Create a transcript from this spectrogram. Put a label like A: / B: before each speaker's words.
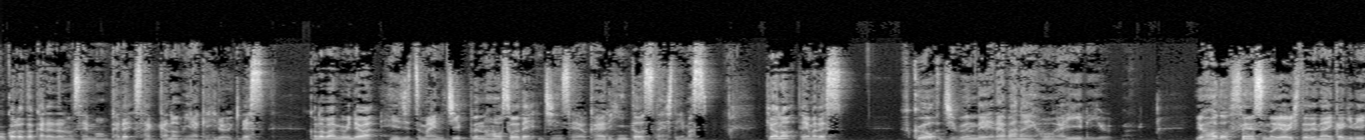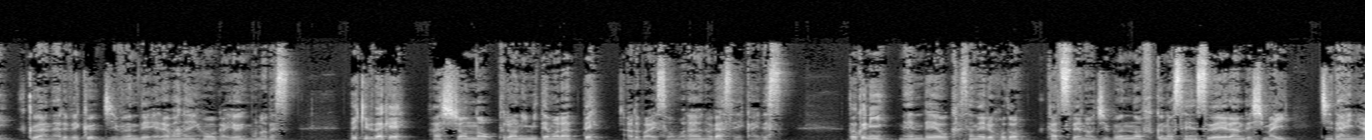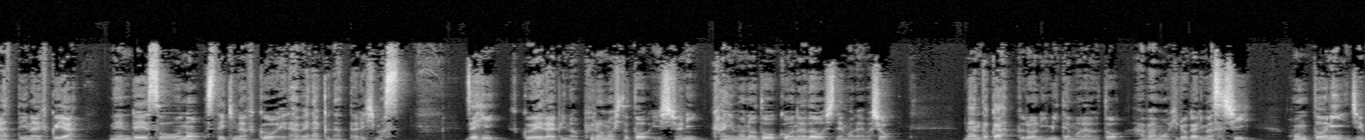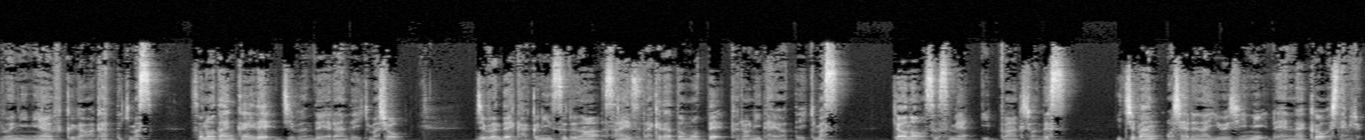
A: 心と体の専門家で作家の三宅博之です。この番組では平日毎日1分の放送で人生を変えるヒントをお伝えしています。今日のテーマです。服を自分で選ばない方がいい理由。よほどセンスの良い人でない限り、服はなるべく自分で選ばない方が良いものです。できるだけファッションのプロに見てもらってアドバイスをもらうのが正解です。特に年齢を重ねるほど、かつての自分の服のセンスで選んでしまい、時代に合っていない服や年齢相応の素敵な服を選べなくなったりします。ぜひ、服選びのプロの人と一緒に買い物動向などをしてもらいましょう。何度かプロに見てもらうと幅も広がりますし、本当に自分に似合う服が分かってきます。その段階で自分で選んでいきましょう。自分で確認するのはサイズだけだと思ってプロに頼っていきます。今日のおすすめ1分アクションです。一番おしゃれな友人に連絡をしてみる。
